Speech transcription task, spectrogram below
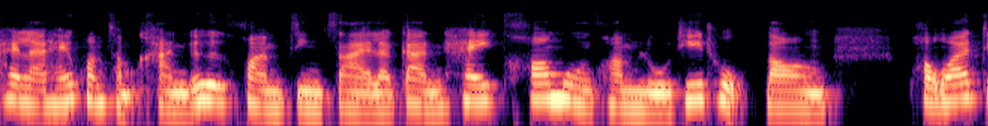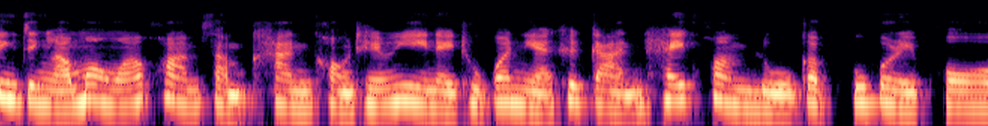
Thailand ให้ความสำคัญก็คือความจริงใจและการให้ข้อมูลความรู้ที่ถูกต้อง เพราะว่าจริง ๆ แล้วมองว่าความสำคัญของเทคโนโลยีในทุกวันเนี้ยคือการให้ความรู้กับผู้บริโภค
